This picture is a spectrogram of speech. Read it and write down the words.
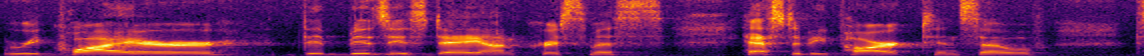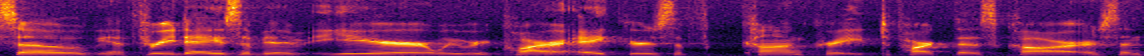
require the busiest day on Christmas has to be parked, and so so you know, three days of a year, we require acres of concrete to park those cars. And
